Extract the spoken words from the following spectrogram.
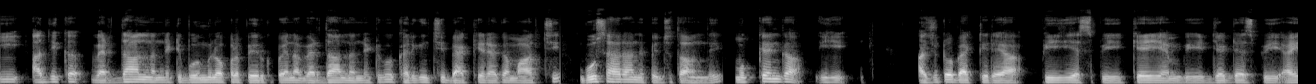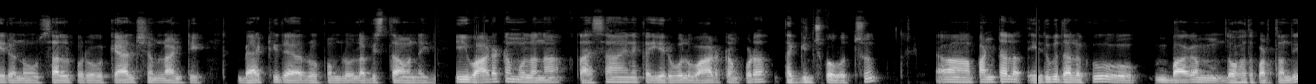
ఈ అధిక వ్యర్థాలన్నిటి భూమి లోపల పేరుకుపోయిన వ్యర్థాలన్నిటికీ కరిగించి బ్యాక్టీరియాగా మార్చి భూసారాన్ని పెంచుతా ఉంది. ముఖ్యంగా ఈ అజిటో bacteria PSP KMB ZSP iron sulphur calcium లాంటి బ్యాక్టీరియా రూపంలో లభిస్తూ ఉన్నాయి. ఈ వాడటం వలన రసాయనిక ఎరువులు వాడటం కూడా తగ్గించుకోవచ్చు. పంటల ఎదుగుదలకు బాగా దోహదపడుతుంది.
